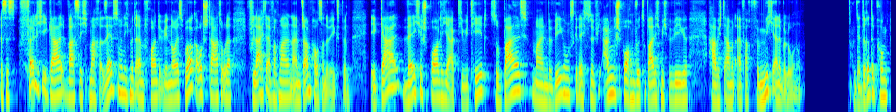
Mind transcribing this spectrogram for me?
Es ist völlig egal, was ich mache. Selbst wenn ich mit einem Freund irgendwie ein neues Workout starte oder vielleicht einfach mal in einem Jump House unterwegs bin. Egal welche sportliche Aktivität, sobald mein Bewegungsgedächtnis irgendwie angesprochen wird, sobald ich mich bewege, habe ich damit einfach für mich eine Belohnung. Und der dritte Punkt,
